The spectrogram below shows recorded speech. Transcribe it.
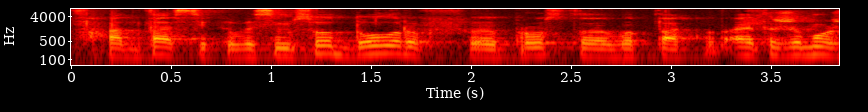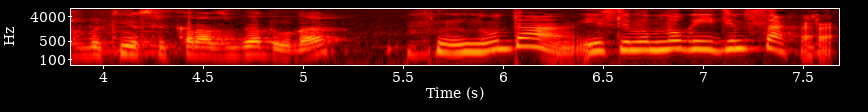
Фантастика, 800 долларов э, просто вот так вот. А это же может быть несколько раз в году, да? Ну да, если мы много едим сахара.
